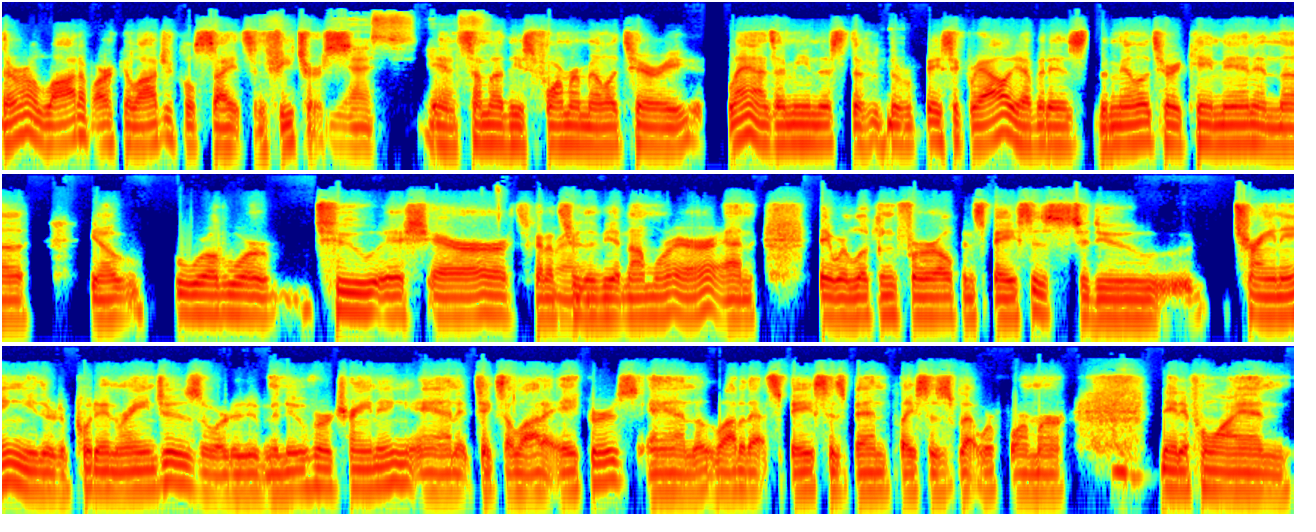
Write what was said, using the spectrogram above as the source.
there are a lot of archaeological sites and features Yes. in some of these former military lands. I mean, this the, the basic reality of it is the military came in in the, you know, World War II ish era, it's kind of through the Vietnam War era, and they were looking for open spaces to do training, either to put in ranges or to do maneuver training. And it takes a lot of acres, and a lot of that space has been places that were former Native Hawaiian,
